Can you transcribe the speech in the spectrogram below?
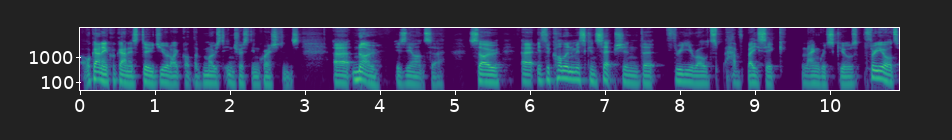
Organic organist, dude, you're like got the most interesting questions. Uh, no is the answer. So uh, it's a common misconception that three year olds have basic language skills. Three year olds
